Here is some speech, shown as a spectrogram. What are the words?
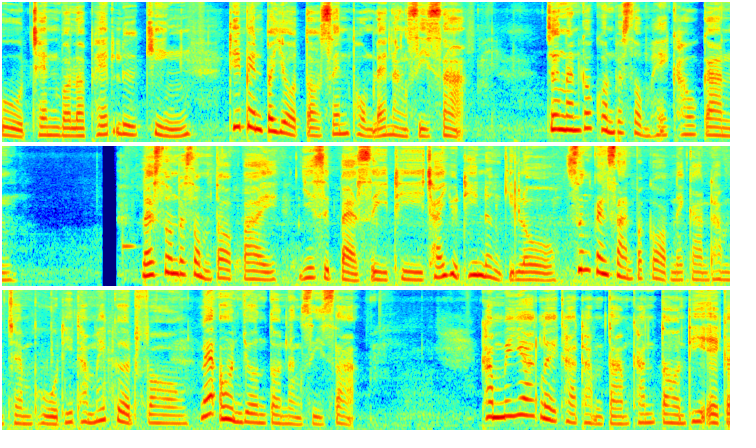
กรูด เช่นบอระเพ็ดหรือขิง ที่เป็นประโยชน์ต่อเส้นผมและหนังศีรษะ จากนั้นก็คนผสมให้เข้ากัน และส่วนผสมต่อไป 28 CT ใช้อยู่ที่ 1 กิโล ซึ่งเป็นสารประกอบในการทำแชมพูที่ทำให้เกิดฟอง และอ่อนโยนต่อหนังศีรษะ ทำไม่ยากเลยค่ะทำตามขั้นตอนที่เอก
